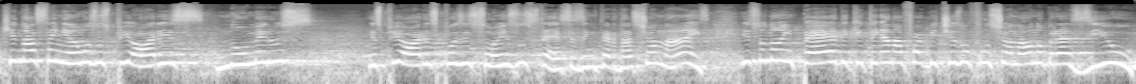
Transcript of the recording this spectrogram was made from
que nós tenhamos os piores números, as piores posições nos testes internacionais. Isso não impede que tenha analfabetismo funcional no Brasil.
